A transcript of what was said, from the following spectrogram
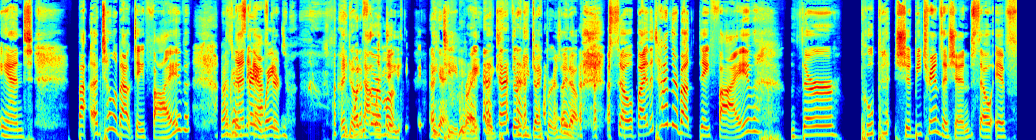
and but until about day five, i was and then say after- wait I know What if not they're a like day month? Okay. eighteen, right? Like thirty diapers. I know. So by the time they're about day five, their poop should be transitioned. So if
